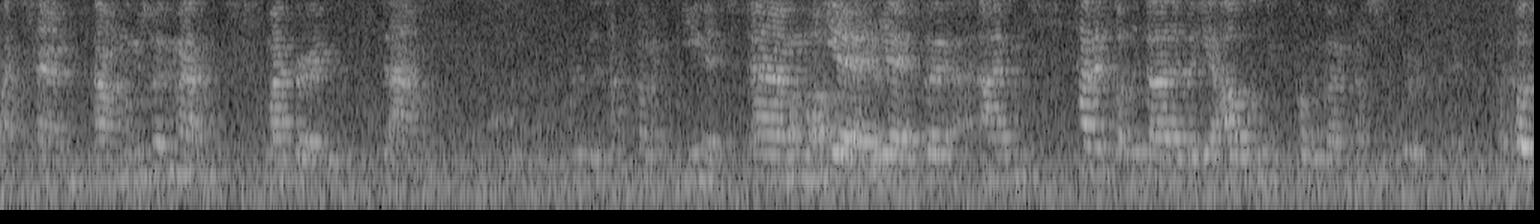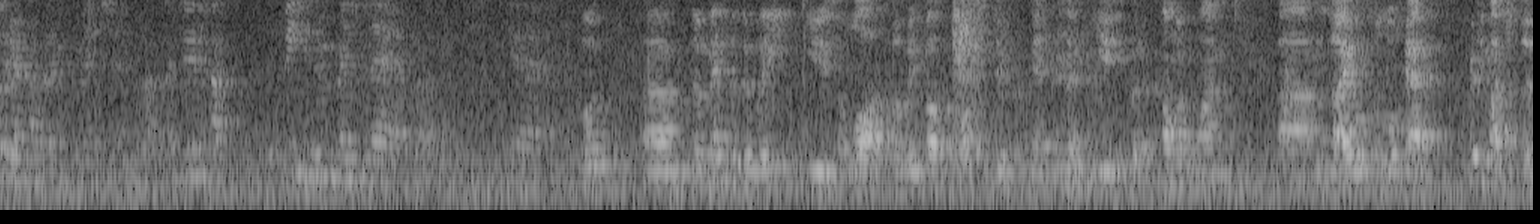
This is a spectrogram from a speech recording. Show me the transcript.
right term. Um, when we're talking about microbes, it's, um, what is it, taxonomic unit. Um, uh -huh. yeah, yeah, So I haven't got the data, but yeah, I will be probably going functional group because, because we don't have that information. But I do have the species information there, but yeah. Look, um, the method that we use a lot, so we've got lots of different methods that we use, but a common one um, is able to look at pretty much the,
